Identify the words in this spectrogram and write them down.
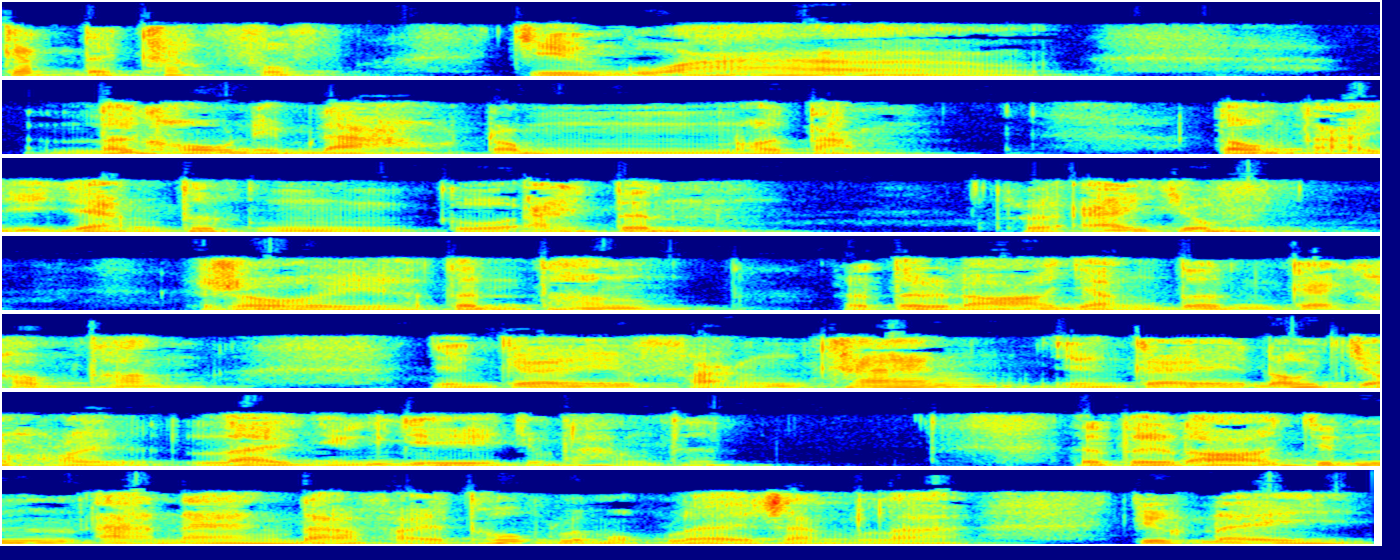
cách để khắc phục chuyển quá ờ, nỗi khổ niềm đau trong nội tâm, tồn tại với dạng thức của ái tình, rồi ái dục, rồi tình thân, rồi từ đó dẫn đến cái không thân, những cái phản kháng, những cái đối chọi lại những gì chúng ta không thích. Thì từ đó chính a nan đã phải thốt lên một lời rằng là trước đây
